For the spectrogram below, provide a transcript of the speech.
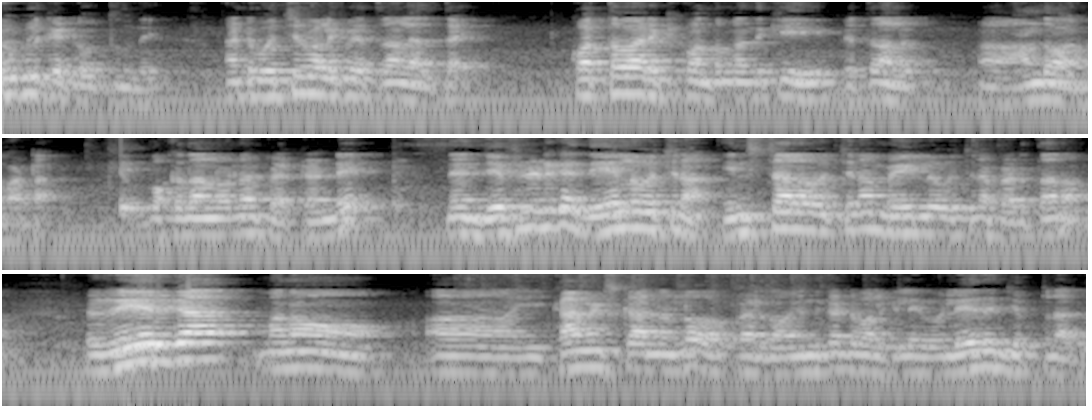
డూప్లికేట్ అవుతుంది. అంటే వచ్చిన వాళ్ళకి విత్తనాలు వెళ్తాయి. కొత్త వారికి కొంతమందికి విత్తనాలు అందం అనమాట ఒక దానిలోనే పెట్టండి. నేను డెఫినెట్గా దేనిలో వచ్చినా ఇన్స్టాలో వచ్చినా మెయిల్లో వచ్చినా పెడతాను. రేర్గా మనం ఈ కామెంట్స్ కార్నర్లో పెడదాం. ఎందుకంటే వాళ్ళకి లేవు లేదని చెప్తున్నారు.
